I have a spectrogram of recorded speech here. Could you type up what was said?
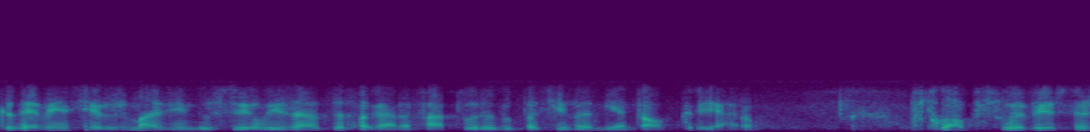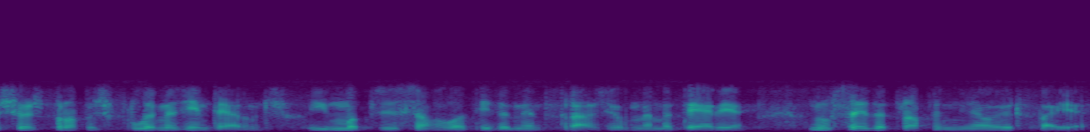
que devem ser os mais industrializados a pagar a fatura do passivo ambiental que criaram. Portugal, por sua vez, tem os seus próprios problemas internos e uma posição relativamente frágil na matéria no seio da própria União Europeia,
